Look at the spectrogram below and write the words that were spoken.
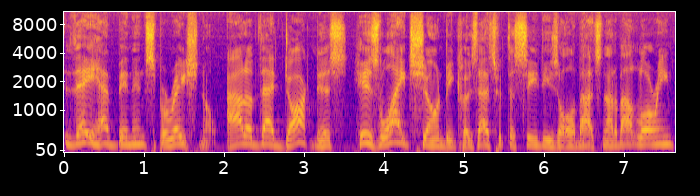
They have been inspirational. Out of that darkness, his light shone because that's what the CD's all about. It's not about Laureen,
